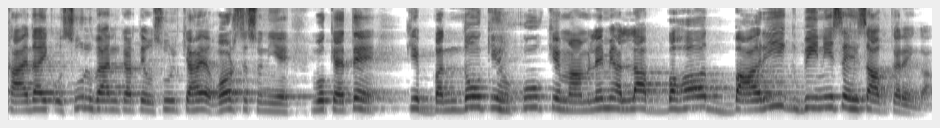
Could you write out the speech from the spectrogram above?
قاعدہ ایک اصول بیان کرتے ہیں، اصول کیا ہے؟ غور سے سنیے۔ وہ کہتے ہیں کہ بندوں کے حقوق کے معاملے میں اللہ بہت باریک بینی سے حساب کریں گا۔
